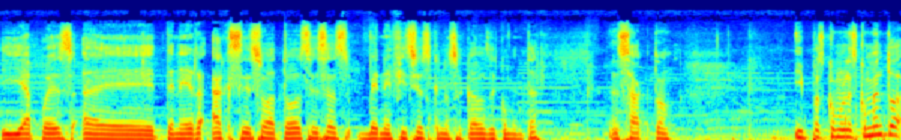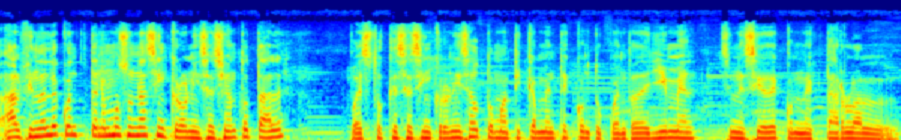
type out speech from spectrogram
y ya puedes eh, tener acceso a todos esos beneficios que nos acabas de comentar. Exacto. Y pues como les comento, al final de cuentas tenemos una sincronización total, puesto que se sincroniza automáticamente con tu cuenta de Gmail, sin necesidad de conectarlo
